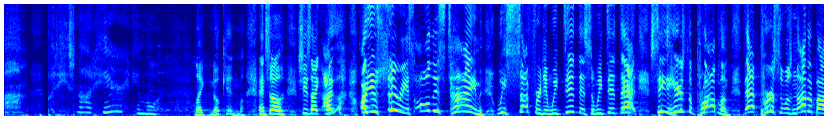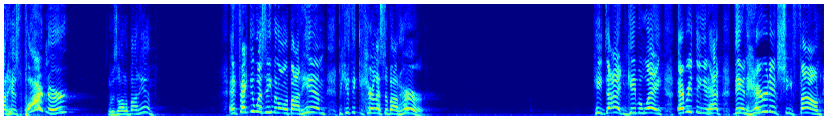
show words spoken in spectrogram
um, but he's not here anymore. Like, no kidding. And so she's like, Are you serious? All this time we suffered and we did this and we did that. See, here's the problem that person was not about his partner, it was all about him. In fact, it wasn't even all about him because he could care less about her. He died and gave away everything he had. The inheritance she found,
